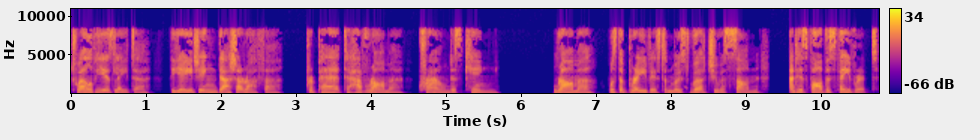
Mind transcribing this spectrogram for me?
Twelve years later, the aging Dasharatha prepared to have Rama crowned as king. Rama was the bravest and most virtuous son, and his father's favorite,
